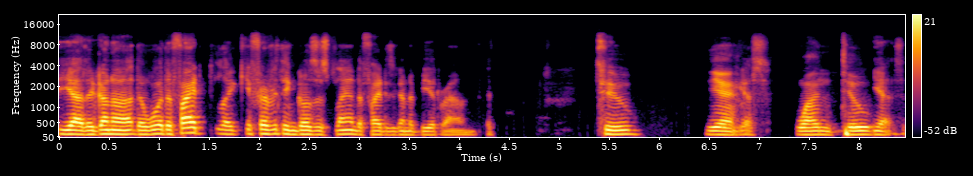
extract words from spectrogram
yeah, they're gonna the the fight. Like if everything goes as planned, the fight is gonna be around two, I Yeah. guess. One, two. Yes,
